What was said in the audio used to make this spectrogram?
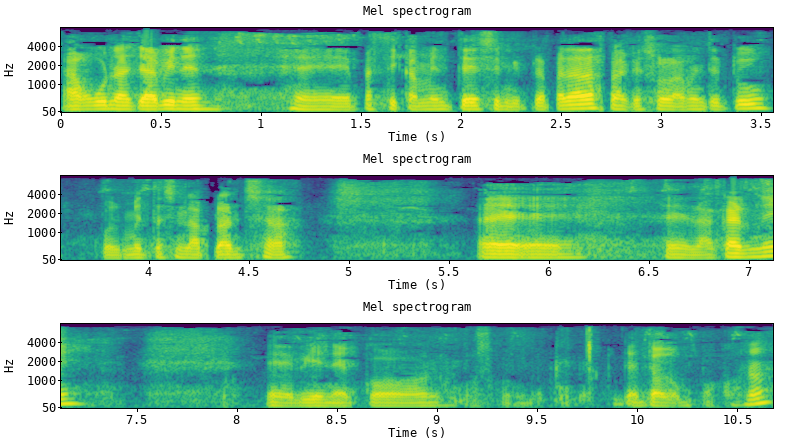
algunas ya vienen eh, prácticamente semi preparadas para que solamente tú pues metas en la plancha eh, la carne eh, viene con, pues, con de todo un poco, ¿no?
